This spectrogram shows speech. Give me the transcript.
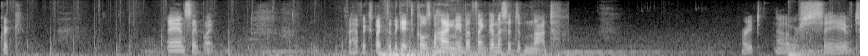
Quick. And save point. I have expected the gate to close behind me, but thank goodness it did not. Alright, now that we're saved.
